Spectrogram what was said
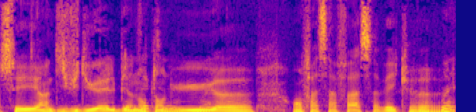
c'est individuel, bien entendu, en face à face avec. Ouais.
